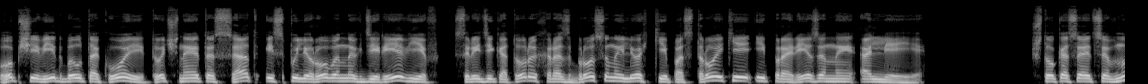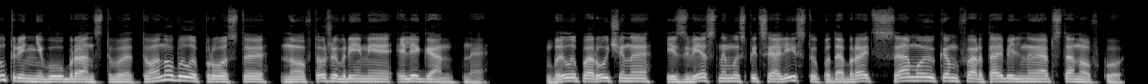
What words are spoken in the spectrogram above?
Общий вид был такой, точно это сад из полированных деревьев, среди которых разбросаны легкие постройки и прорезанные аллеи. Что касается внутреннего убранства, то оно было просто, но в то же время элегантно. Было поручено известному специалисту подобрать самую комфортабельную обстановку.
